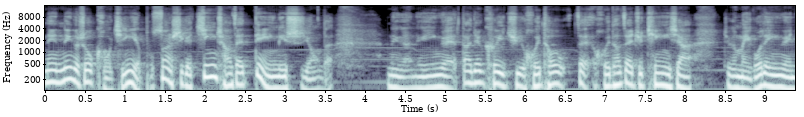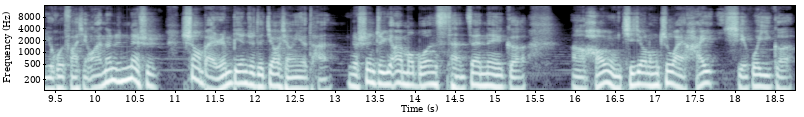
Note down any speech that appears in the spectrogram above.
那那个时候口琴也不算是一个经常在电影里使用的那个那个音乐，大家可以去回头再回头再去听一下这个美国的音乐，你就会发现哇，那那是上百人编制的交响乐团，那甚至于艾默伯恩斯坦在那个啊《豪勇七蛟龙》之外还写过一个。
